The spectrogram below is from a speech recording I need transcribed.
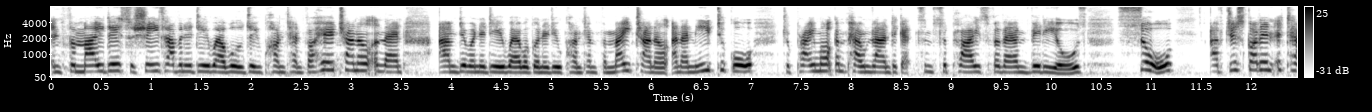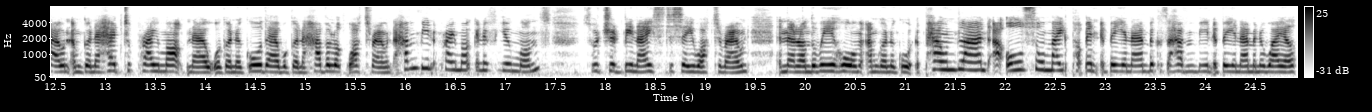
And for my day, so she's having a day where we'll do content for her channel. And then I'm doing a day where we're going to do content for my channel. And I need to go to Primark and Poundland to get some supplies for them videos. So I've just got into town. I'm going to head to Primark now. We're going to go there. We're going to have a look what's around. I haven't been to Primark in a few months, so it should be nice to see what's around. And then on the way home, I'm going to go to Poundland. I also might pop into B&M because I haven't been to B&M in a while.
